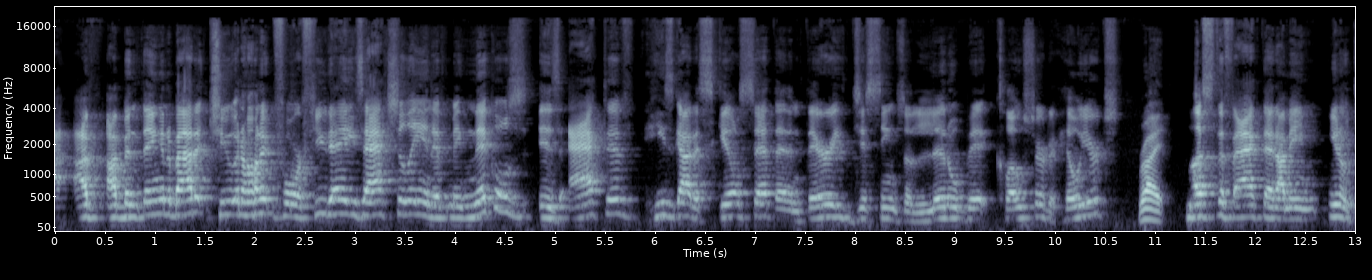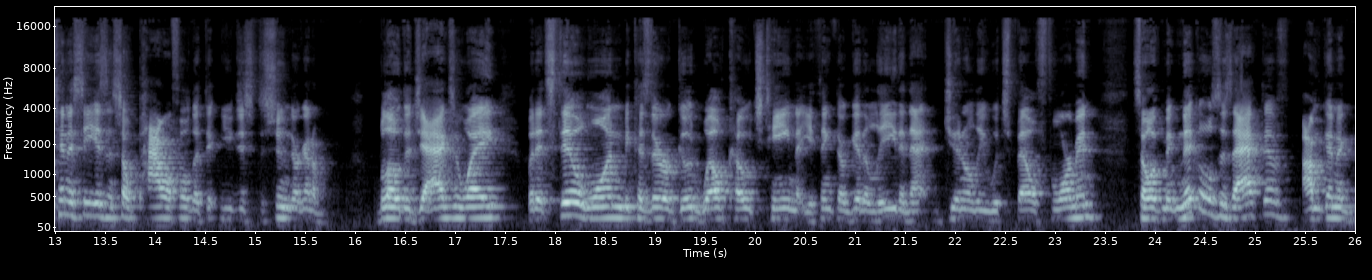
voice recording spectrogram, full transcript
I have I've been thinking about it, chewing on it for a few days actually. And if McNichols is active, he's got a skill set that, in theory, just seems a little bit closer to Hilliard's. Right. Plus the fact that I mean, you know, Tennessee isn't so powerful that you just assume they're going to blow the Jags away but it's still one because they're a good, well coached team that you think they'll get a lead, and that generally would spell Foreman. So if McNichols is active, I'm gonna,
